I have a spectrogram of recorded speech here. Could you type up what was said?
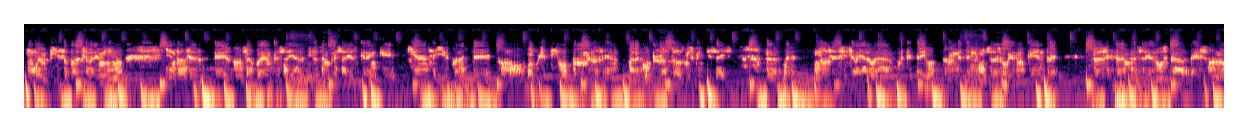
un buen piso para el salario mínimo. Y entonces el Consejo Empresarial y los empresarios creen que quieran seguir con este como objetivo, por lo menos en, para cumplirlo hasta 2026. Pero, pues, no sé si se vaya a lograr, porque te digo, también depende mucho del gobierno que entre, pero el sector empresarial busca eso, ¿no?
